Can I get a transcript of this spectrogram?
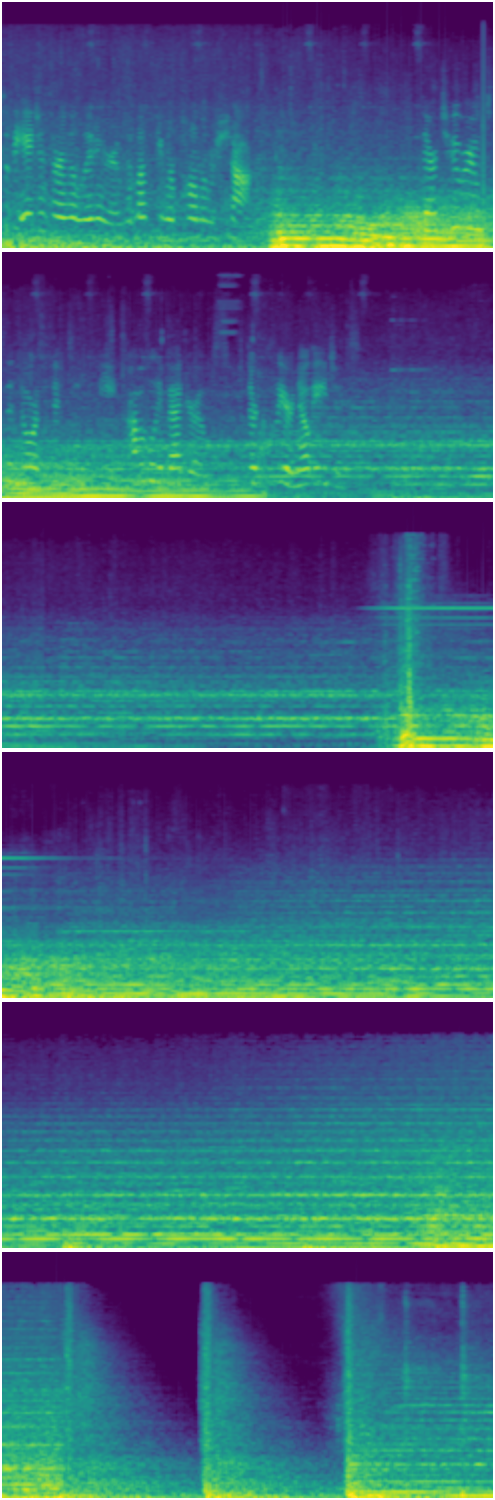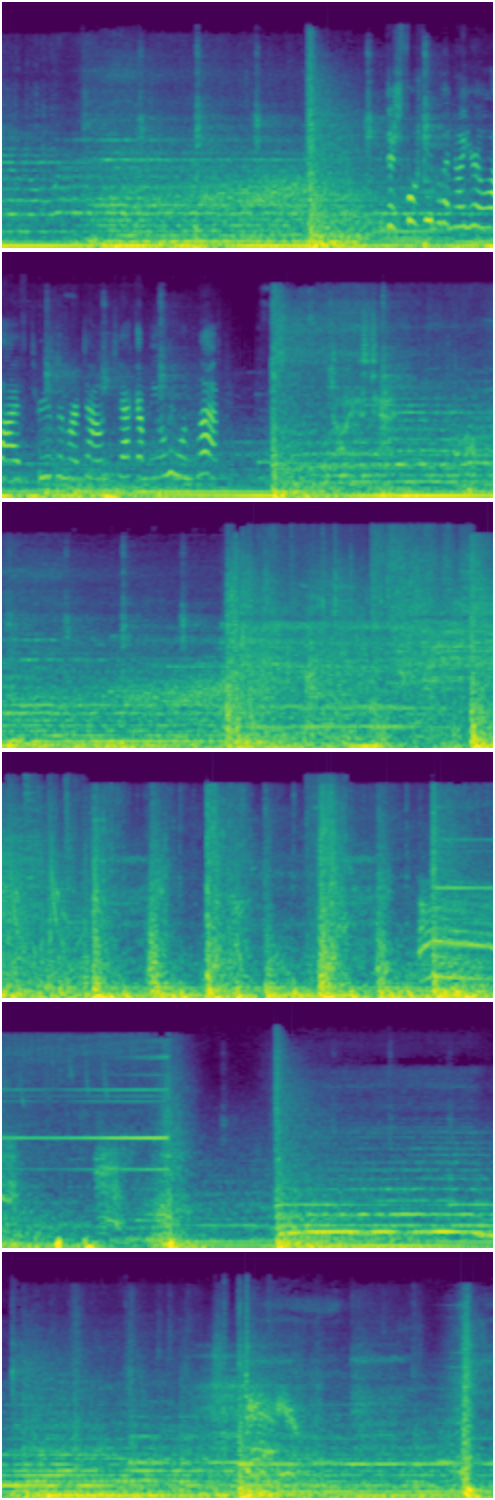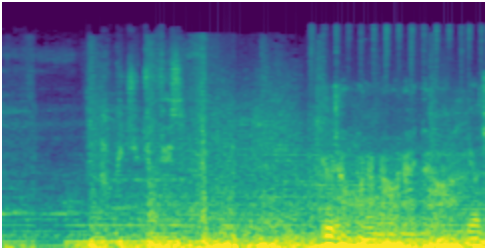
Most of the agents are in the living room. That must be where Palmer was shot. There are two rooms to the north, 15 feet, probably bedrooms. They're clear, no agents. You're alive. Three of them are down. Jack, I'm the only one left. Is Jack.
